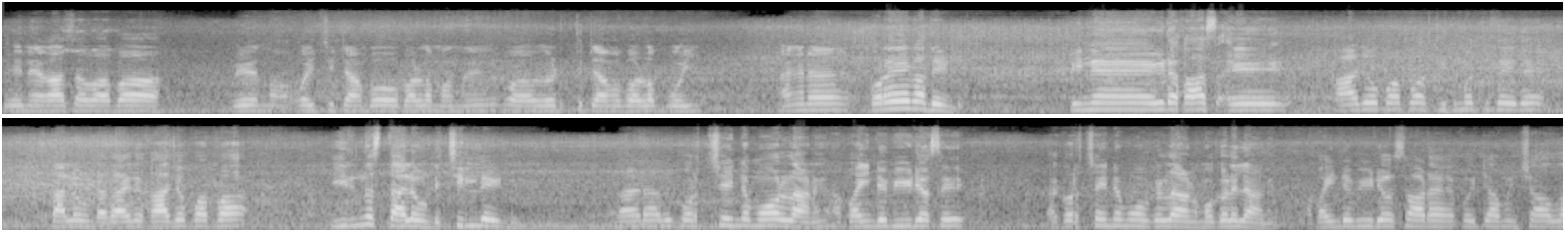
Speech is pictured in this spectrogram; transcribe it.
പിന്നെ കാസബാബ വീണ് ഒഴിച്ചിട്ടാകുമ്പോൾ വെള്ളം വന്ന് എടുത്തിട്ടാകുമ്പോൾ വെള്ളം പോയി. അങ്ങനെ കുറേ കഥയുണ്ട്. പിന്നെ ഇവിടെ ഹാസ് ഹാജോ പാപ്പ ഖിദ്മത്ത് ചെയ്ത സ്ഥലമുണ്ട്. അതായത് ഹാജോ പാപ്പ ഇരുന്ന സ്ഥലമുണ്ട് ചില്ലയുണ്ട്. അതായത് അത് കുറച്ച് അതിന്റെ മുകളിലാണ്. അപ്പോൾ അതിന്റെ വീഡിയോസ് കുറച്ച് അതിന്റെ മുകളിലാണ് മുകളിലാണ്. അപ്പോൾ അതിന്റെ വീഡിയോസ് അവിടെ പോയിട്ടാകുമ്പോൾ ഇൻഷാല്ല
